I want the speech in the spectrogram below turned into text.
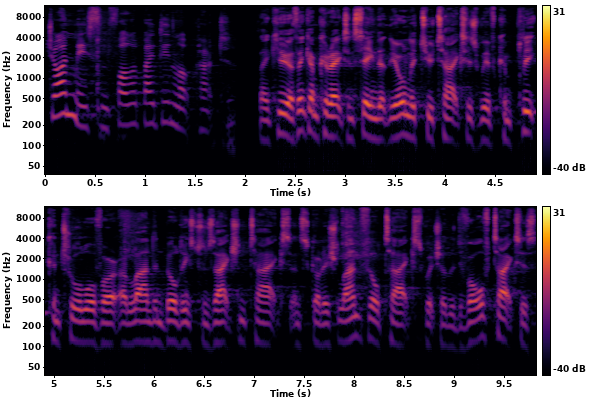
John Mason, followed by Dean Lockhart. Thank you. I think I'm correct in saying that the only two taxes we have complete control over are Land and Buildings Transaction Tax and Scottish Landfill Tax, which are the devolved taxes.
